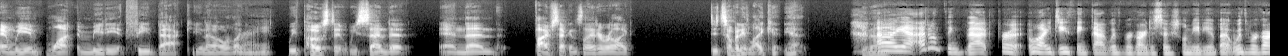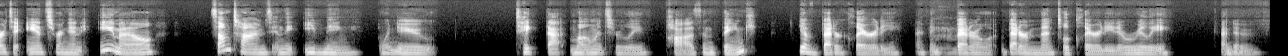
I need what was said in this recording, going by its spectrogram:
and we want immediate feedback you know like right. we post it we send it and then five seconds later we're like did somebody like it yet you know Oh yeah, I don't think that for well, I do think that with regard to social media, but with regard to answering an email, sometimes in the evening when you take that moment to really pause and think, you have better clarity. I think Mhm. better better mental clarity to really kind of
